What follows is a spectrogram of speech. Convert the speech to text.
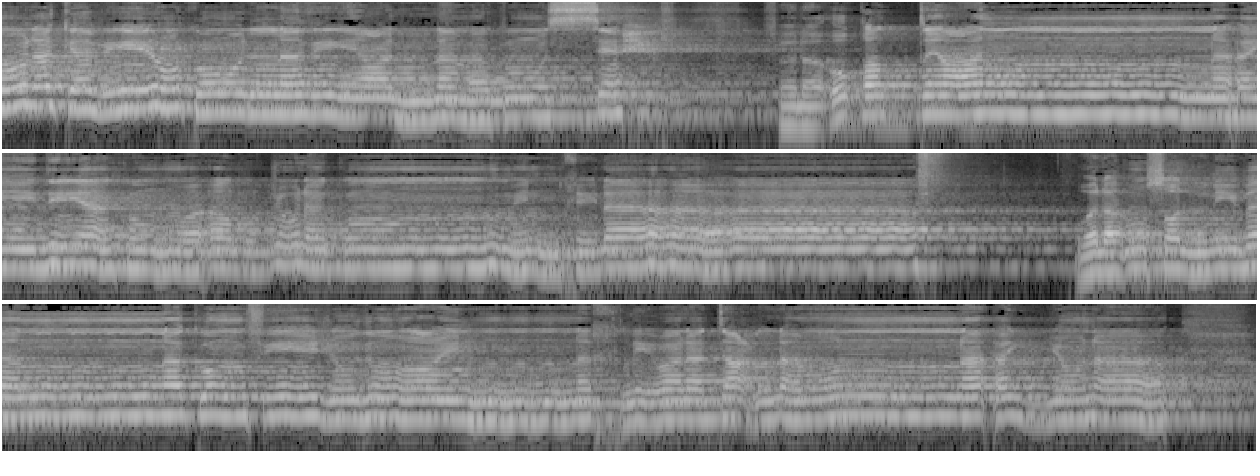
لكبيركم الذي علمكم السحر فلأقطعن أيديكم وأرجلكم من خلاف ولأصلبنكم في جذوع النخل ولتعلمن أينا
